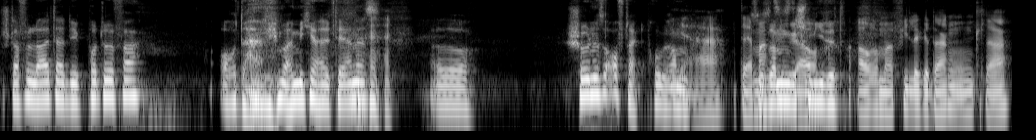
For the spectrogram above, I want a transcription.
Staffelleiter Dirk Potthöfer, auch da wie bei Michael Ternes. Also schönes Auftaktprogramm. Ja, der macht sich Zusammengeschmiedet. auch, auch immer viele Gedanken, klar.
